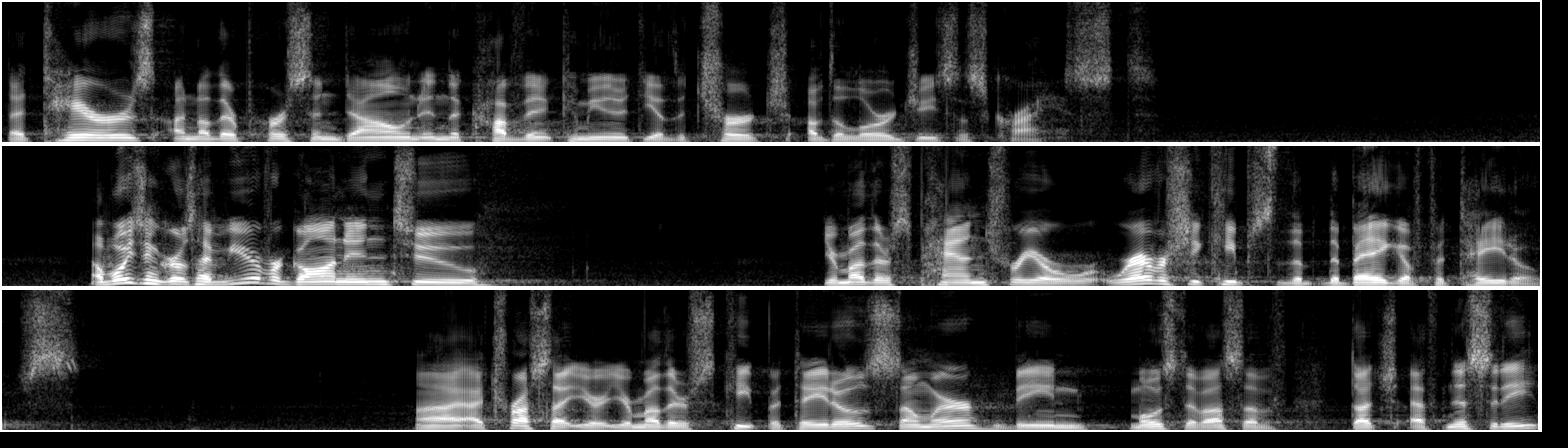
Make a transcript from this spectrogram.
that tears another person down in the covenant community of the church of the Lord Jesus Christ. Now, boys and girls, have you ever gone into your mother's pantry or wherever she keeps the, the bag of potatoes? Uh, I trust that your, your mothers keep potatoes somewhere, being most of us of Dutch ethnicity.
